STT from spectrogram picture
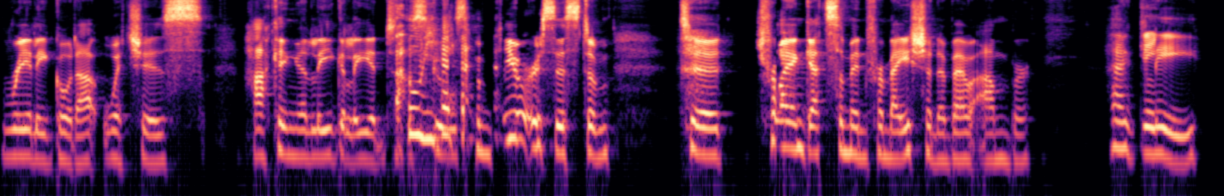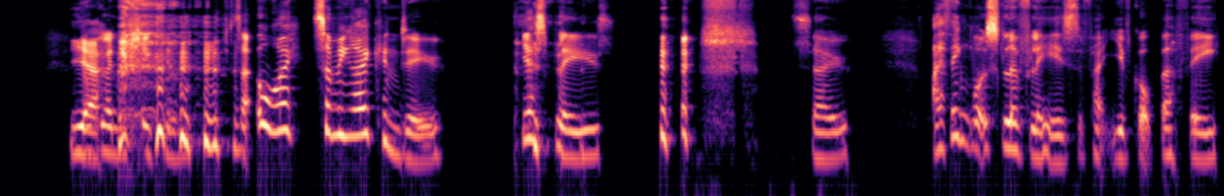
really good at, which is hacking illegally into the Oh, yeah. school's computer system to try and get some information about Amber. Her glee. Yeah. when she can- It's like, oh, I something I can do. Yes, please. so, I think what's lovely is the fact you've got Buffy,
